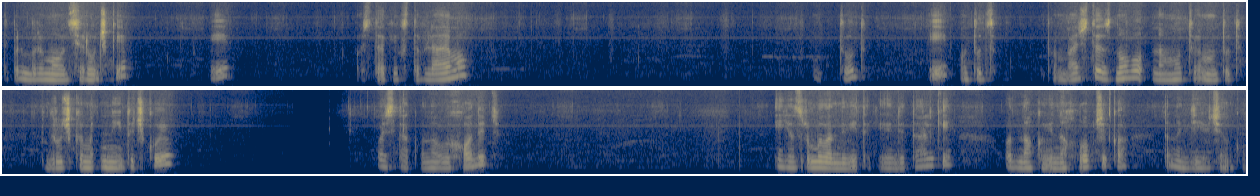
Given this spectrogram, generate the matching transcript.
Тепер беремо ці ручки і ось так їх вставляємо. Тут і отут, бачите, знову намотуємо тут під ручками ниточкою. Ось так воно виходить. І я зробила дві такі детальки, однакові на хлопчика та на дівчинку.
